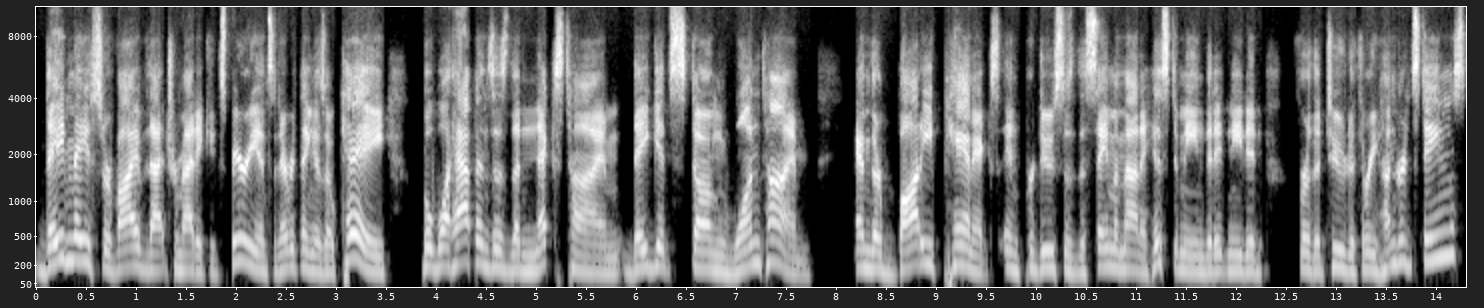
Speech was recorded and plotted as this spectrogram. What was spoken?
they may survive that traumatic experience and everything is okay. But what happens is the next time they get stung one time and their body panics and produces the same amount of histamine that it needed for the two to 300 stings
